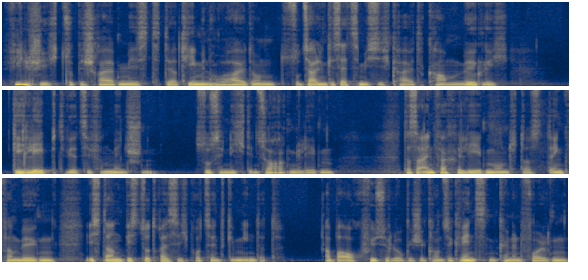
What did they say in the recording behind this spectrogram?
Vielschicht zu beschreiben ist der Themenhoheit und sozialen Gesetzmäßigkeit kaum möglich. Gelebt wird sie von Menschen, so sie nicht in Sorgen leben. Das einfache Leben und das Denkvermögen ist dann bis zu 30 Prozent gemindert. Aber auch physiologische Konsequenzen können folgen,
